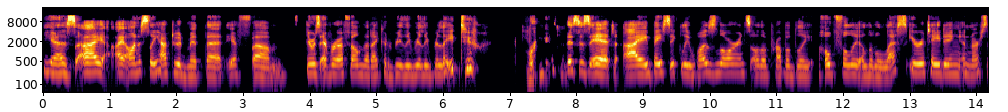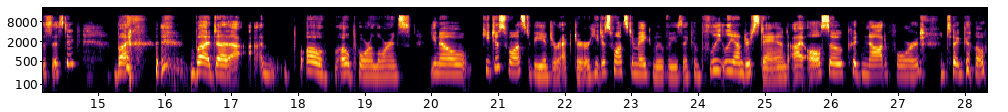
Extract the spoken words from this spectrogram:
Yes, I I honestly have to admit that if um there was ever a film that I could really really relate to, right this is it. I basically was Lawrence, although probably hopefully a little less irritating and narcissistic. But but uh oh oh poor Lawrence. You know, he just wants to be a director. He just wants to make movies. I completely understand. I also could not afford to go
